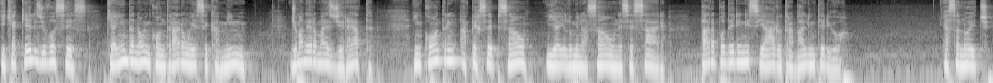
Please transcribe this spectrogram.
e que aqueles de vocês que ainda não encontraram esse caminho de maneira mais direta, encontrem a percepção e a iluminação necessária para poder iniciar o trabalho interior. Essa noite,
